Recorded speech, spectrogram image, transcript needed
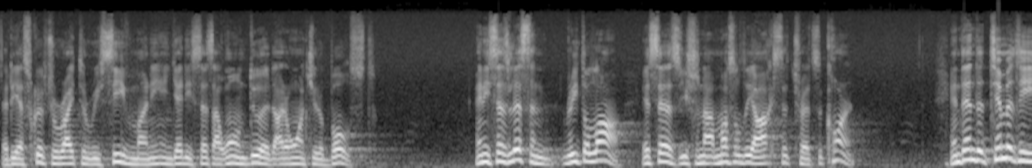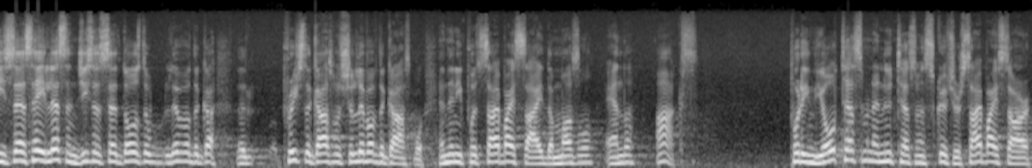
that he has scriptural right to receive money, and yet he says, I won't do it. I don't want you to boast. And he says, Listen, read the law. It says, You shall not muzzle the ox that treads the corn. And then to Timothy, he says, Hey, listen, Jesus said, Those that live of the, that preach the gospel should live of the gospel. And then he puts side by side the muzzle and the ox. Putting the Old Testament and New Testament scripture side by side,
